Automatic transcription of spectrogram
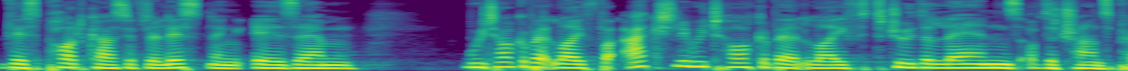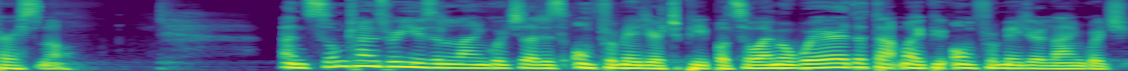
this podcast, if they're listening, is um, we talk about life, but actually we talk about life through the lens of the transpersonal. And sometimes we're using language that is unfamiliar to people. So I'm aware that that might be unfamiliar language.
